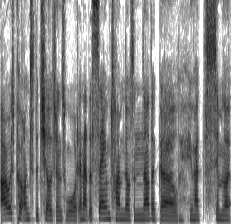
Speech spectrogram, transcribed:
I was put onto the children's ward, and at the same time, there was another girl who had similar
